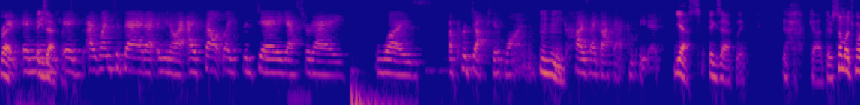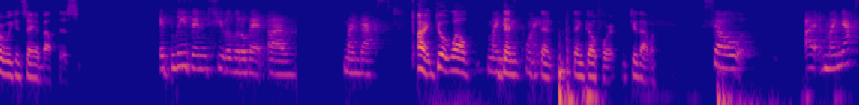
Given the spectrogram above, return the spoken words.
Right. It, it made, exactly. It, I went to bed. You know, I, I, felt like the day yesterday was a productive one mm-hmm. because I got that completed. Yes, exactly. God, there's so much more we can say about this. It bleeds into a little bit of my next. All right, do it well. My then, next point. Then, then go for it. Do that one. So, I, my next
